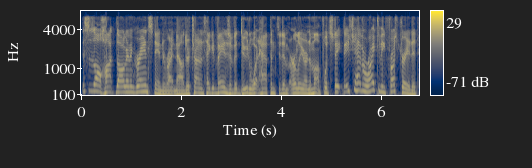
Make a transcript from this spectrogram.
this is all hot dogging and grandstanding right now. They're trying to take advantage of it due to what happened to them earlier in the month, which they, they should have a right to be frustrated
